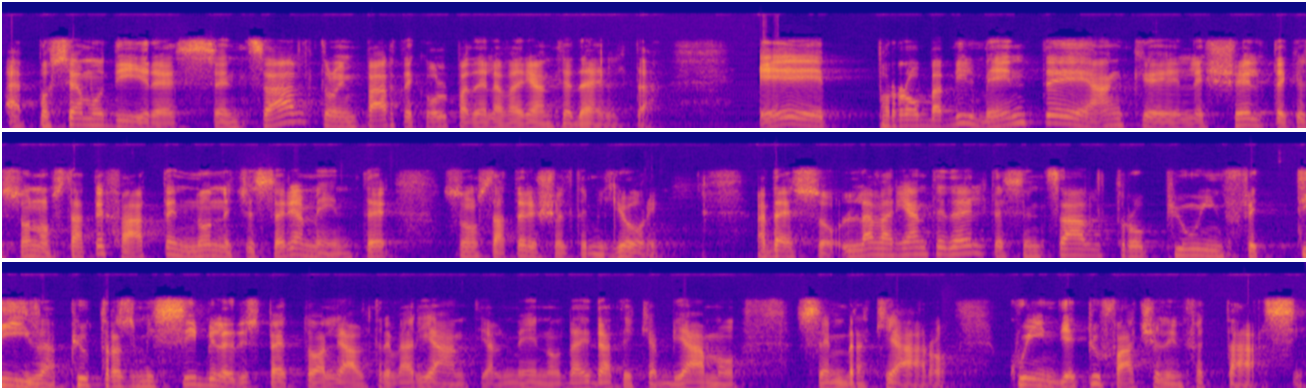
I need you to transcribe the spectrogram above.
Eh, possiamo dire senz'altro in parte colpa della variante Delta e probabilmente anche le scelte che sono state fatte non necessariamente sono state le scelte migliori. Adesso la variante Delta è senz'altro più infettiva, più trasmissibile rispetto alle altre varianti, almeno dai dati che abbiamo sembra chiaro, quindi è più facile infettarsi.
